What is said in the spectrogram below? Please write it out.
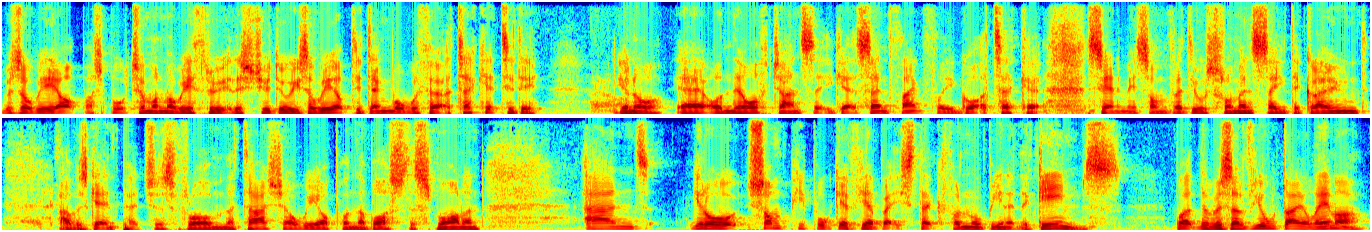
was away up. I spoke to him on my way through to the studio. He's away up to Dingwall without a ticket today. You know, uh, on the off chance that he gets in. Thankfully, he got a ticket. Sending me some videos from inside the ground. I was getting pictures from Natasha way up on the bus this morning. And you know, some people give you a bit of stick for not being at the games. But there was a real dilemma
